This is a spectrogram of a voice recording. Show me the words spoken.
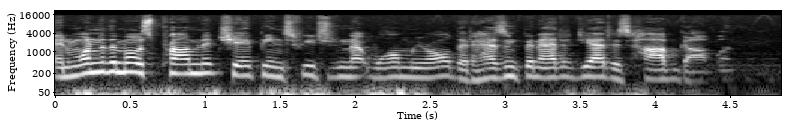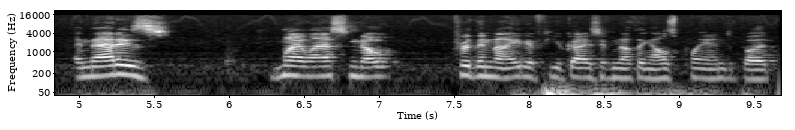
And one of the most prominent champions featured in that wall mural that hasn't been added yet is Hobgoblin. And that is my last note for the night if you guys have nothing else planned, but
